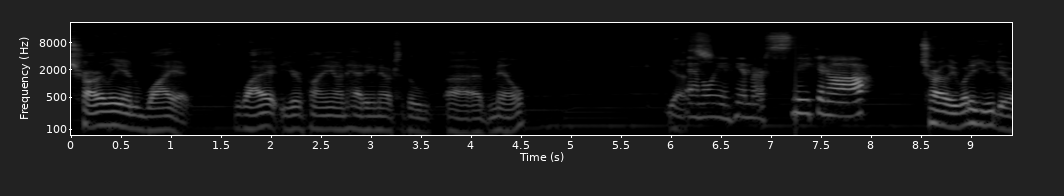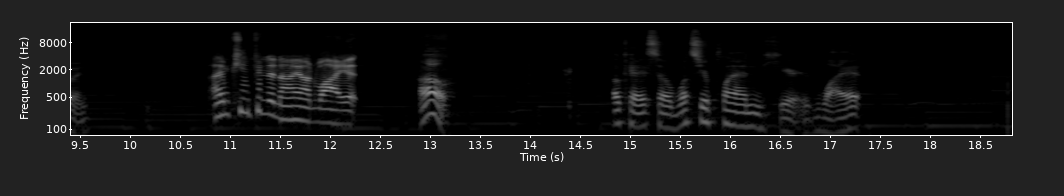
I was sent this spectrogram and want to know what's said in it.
Charlie and Wyatt. Wyatt, you're planning on heading out to the uh, mill. Yes. Emily and him are sneaking off. Charlie, what are you doing? I'm keeping an eye on Wyatt. Oh. Okay, so what's your plan here, Wyatt?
